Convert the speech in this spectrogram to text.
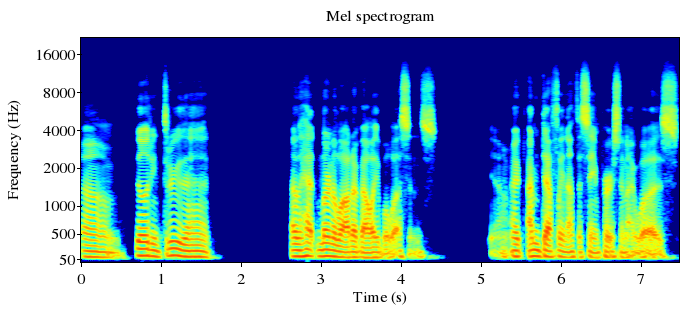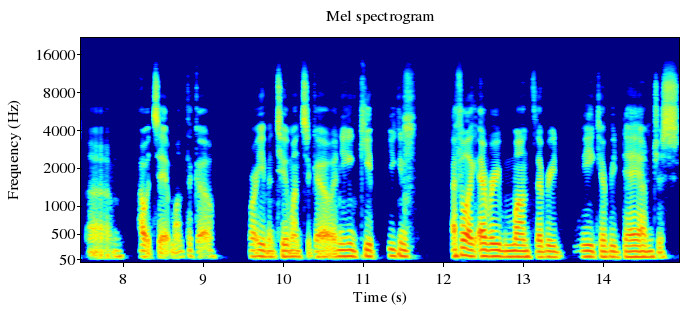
um, building through that, I had learned a lot of valuable lessons. Know, I, I'm definitely not the same person I was. Um, I would say a month ago, or even two months ago. And you can keep, you can. I feel like every month, every week, every day, I'm just,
